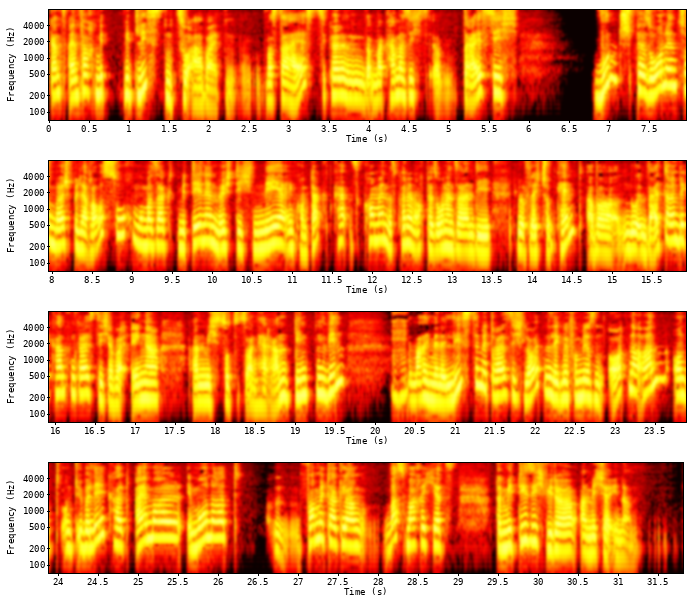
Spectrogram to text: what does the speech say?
ganz einfach mit, mit Listen zu arbeiten. Was da heißt, Sie können, man kann man sich 30 ähm, Wunschpersonen zum Beispiel heraussuchen, wo man sagt, mit denen möchte ich näher in Kontakt kommen. Das können auch Personen sein, die, die man vielleicht schon kennt, aber nur im weiteren Bekanntenkreis, die ich aber enger an mich sozusagen heranbinden will. Mhm. Dann mache ich mir eine Liste mit 30 Leuten, lege mir von mir so einen Ordner an und, und überlege halt einmal im Monat, Vormittag lang, was mache ich jetzt, damit die sich wieder an mich erinnern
